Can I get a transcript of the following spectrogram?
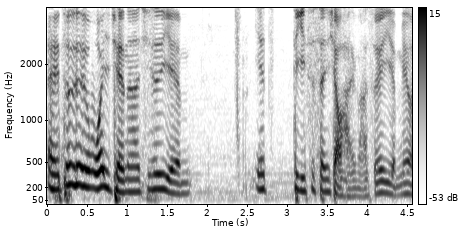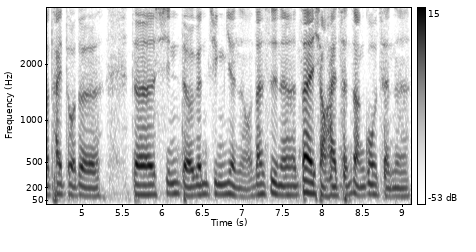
哎，就是我以前呢，其实也也。第一次生小孩嘛，所以也没有太多的的心得跟经验哦。但是呢，在小孩成长过程呢，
